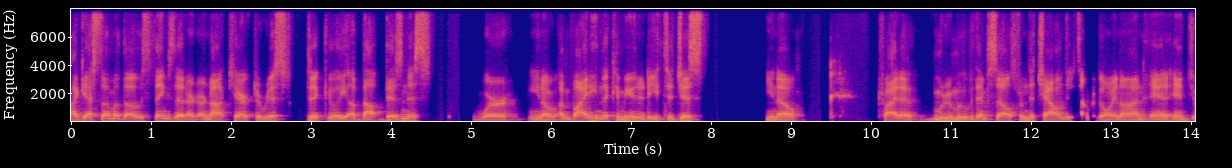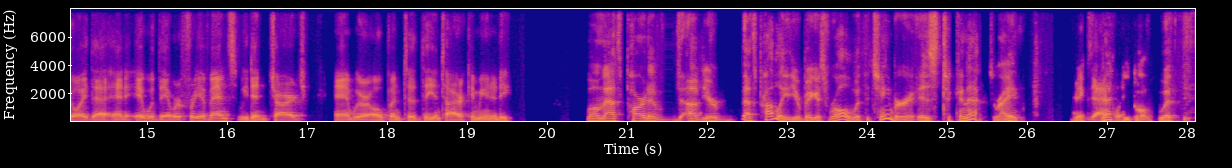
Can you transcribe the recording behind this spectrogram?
I guess some of those things that are, are not characteristically about business were, you know, inviting the community to just, you know, try to remove themselves from the challenges that were going on and enjoy that. And it would, they were free events. We didn't charge and we were open to the entire community. Well, and that's part of of your that's probably your biggest role with the chamber is to connect, right? Exactly. Connect people with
